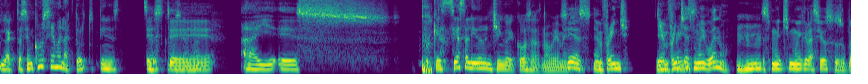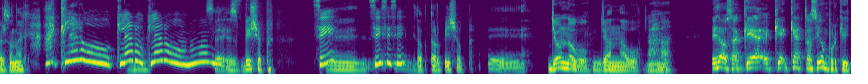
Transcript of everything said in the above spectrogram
la actuación, ¿cómo se llama el actor? Tú tienes. este ahí es Porque sí ha salido en un chingo de cosas, ¿no? Obviamente. sí es en Fringe. Y en, En Fringe, Fringe. es muy bueno. Es muy, muy gracioso su personaje. Ay, claro, claro, claro. No mames. Sí, es Bishop. Sí, Eh, sí, sí, sí. El doctor Bishop. eh, John Noble. John Noble. Ajá. O sea, ¿qué, qué, qué actuación? Porque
